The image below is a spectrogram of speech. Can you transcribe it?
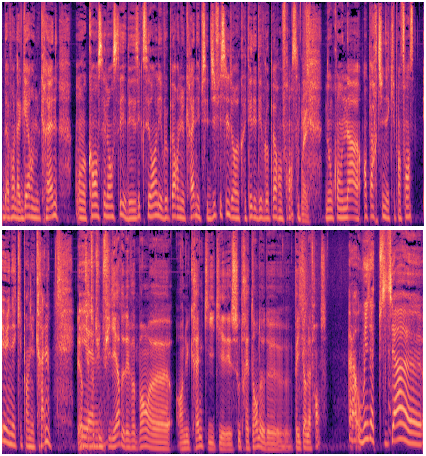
d'avant la guerre en Ukraine. quand on s'est lancé, il y a des excellents développeurs en Ukraine et puis c'est difficile de recruter des développeurs en France. Donc on a en partie une équipe en France et une équipe en Ukraine. Et, donc il y a toute euh, une filière de développement euh, en Ukraine qui, qui est sous-traitant de, de pays comme la France? Alors oui, il y a, euh,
